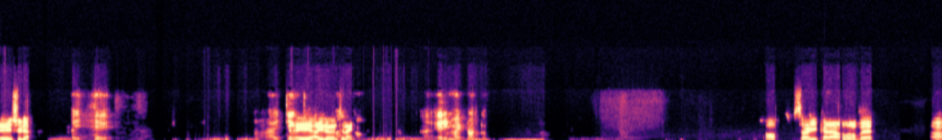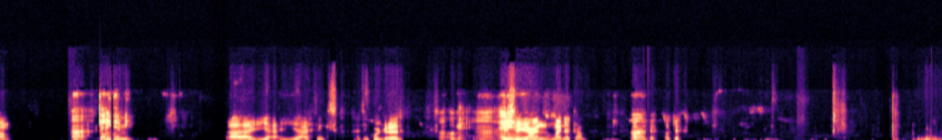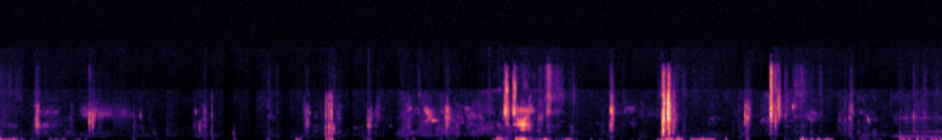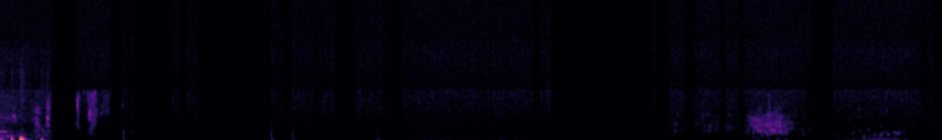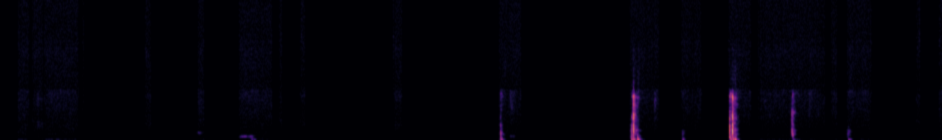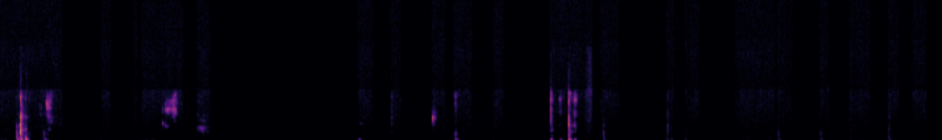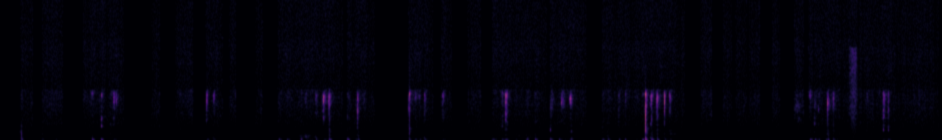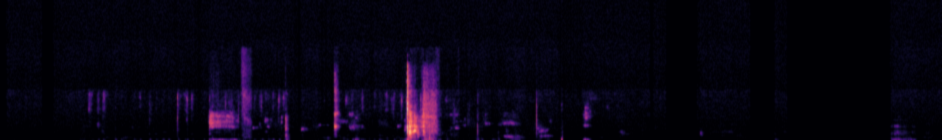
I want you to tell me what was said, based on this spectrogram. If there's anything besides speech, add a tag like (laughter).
Hey, Shuda. Hey, hey. I think Hey, how you doing tonight? uh, Erin might not come. Oh, sorry, you cut out a little bit. Um, Uh, can you hear me? uh, yeah, yeah, I think I think we're good. Uh, okay. Uh, Did you say might- Aaron might not come? uh, Okay, okay. Let's see.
